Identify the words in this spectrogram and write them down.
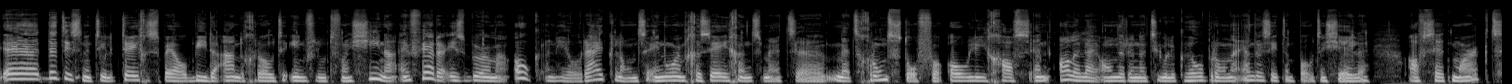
Uh, dat is natuurlijk tegenspel bieden aan de grote invloed van China. En verder is Burma ook een heel rijk land. Enorm gezegend met, uh, met grondstoffen, olie, gas en allerlei andere natuurlijke hulpbronnen. En er zit een potentiële afzetmarkt.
